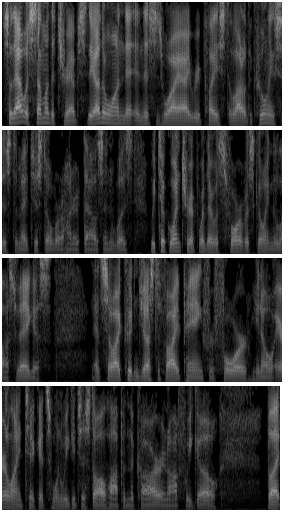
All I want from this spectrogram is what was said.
so that was some of the trips. The other one that, and this is why I replaced a lot of the cooling system at just over a hundred thousand, was we took one trip where there was four of us going to Las Vegas, and so I couldn't justify paying for four, you know, airline tickets when we could just all hop in the car and off we go. But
